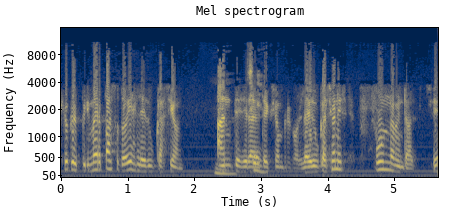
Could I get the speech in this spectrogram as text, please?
creo que el primer paso todavía es la educación antes de la detección precoz. La educación es fundamental, ¿sí?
